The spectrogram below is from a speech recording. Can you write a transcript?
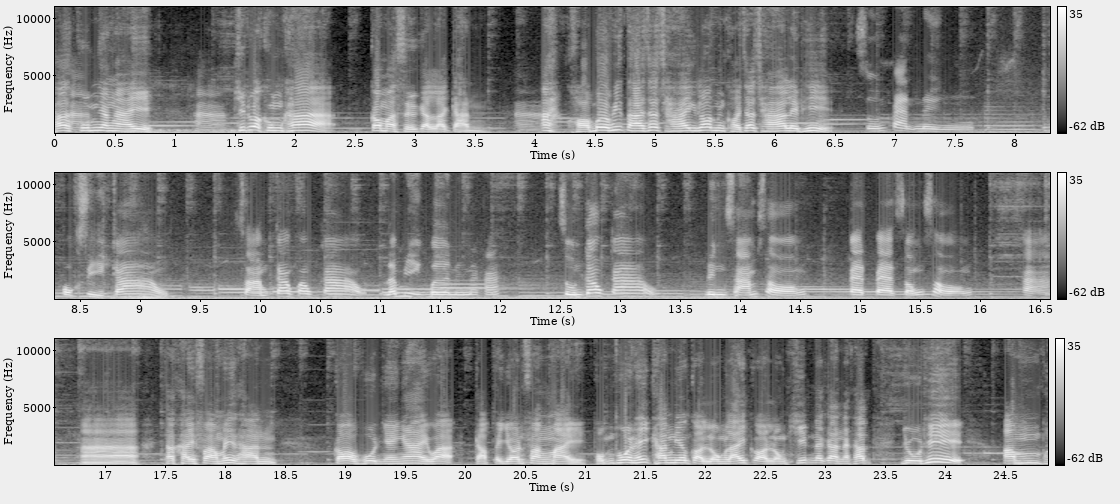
ถ้าคุ้มยังไง ค่ะคิดว่าคุ้มค่าก็มาซื้อกันละกันค่ะอะขอเบอร์พี่ตาช้าๆอีกรอบหนึ่งขอช้าๆเลยพี่ศูนย์แปดหนึ่งหกสี่เก้าสามเก้าเก้าเก้าแล้วมีอีกเบอร์หนึ่งนะคะศูนย์เก้าเก้าหนึ่งสามสองแปดแปดสองสองค่ะอ่าถ้าใครฟังไม่ทันก็พูดง่ายๆว่ากลับไปย้อนฟังใหม่ ผมทวนให้ครั้งเดียวก่อนลงไลฟ์ก่อนลงคลิปนะกันนะครับ อยู่ที่อำเภ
